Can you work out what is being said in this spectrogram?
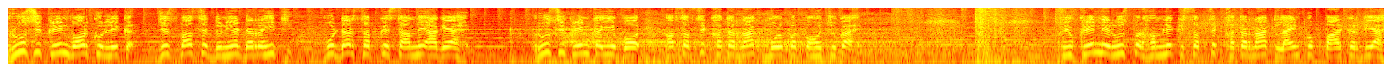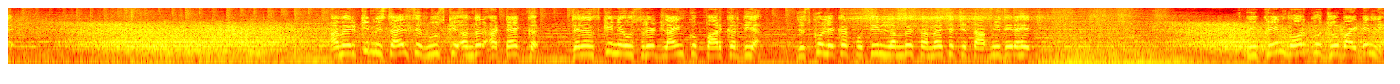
रूस यूक्रेन वॉर को लेकर जिस बात से दुनिया डर रही थी, वो डर सबके सामने आ गया है। रूस यूक्रेन का ये वॉर अब सबसे खतरनाक मोड़ पर पहुँच चुका है। यूक्रेन ने रूस पर हमले की सबसे खतरनाक लाइन को पार कर दिया है। अमेरिकी मिसाइल से रूस के अंदर अटैक कर जेलेंस्की ने उस रेड लाइन को पार कर दिया, जिसको लेकर पुतिन लंबे समय से चेतावनी दे रहे थे। यूक्रेन वॉर को जो बाइडेन ने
